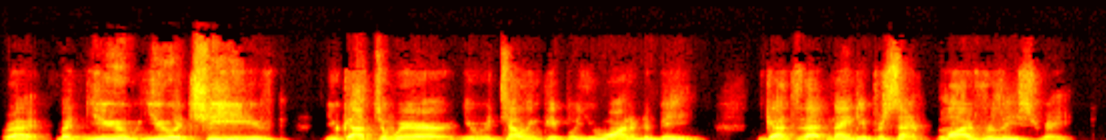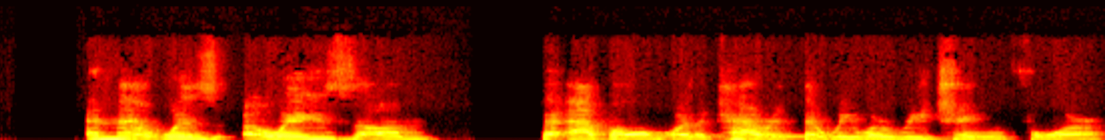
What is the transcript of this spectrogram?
right. But you you achieved. You got to where you were telling people you wanted to be You got to that 90% live release rate. And that was always um, the apple or the carrot that we were reaching for.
